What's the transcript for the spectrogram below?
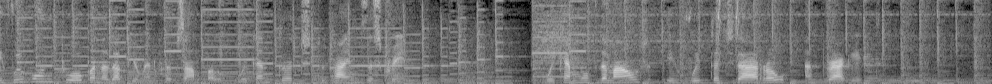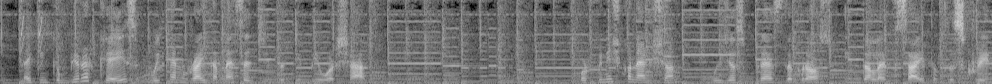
If we want to open a document, for example, we can touch two times the screen. We can move the mouse if we touch the arrow and drag it. Like in computer case, we can write a message in the TeamViewer chat. For finish connection, we just press the cross in the left side of the screen.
